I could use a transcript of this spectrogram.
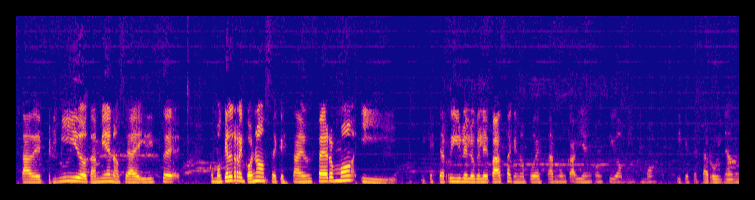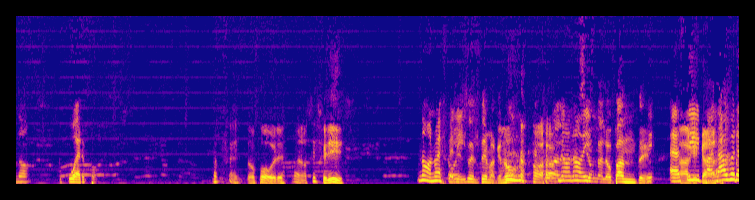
está deprimido también, o sea, y dice, como que él reconoce que está enfermo y, y que es terrible lo que le pasa, que no puede estar nunca bien consigo mismo y que se está arruinando su cuerpo. Perfecto, pobre. Bueno, sí, feliz. No, no es No, feliz. ese es el tema, que no. No, no, dice- galopante. Sí, Así, palabra,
